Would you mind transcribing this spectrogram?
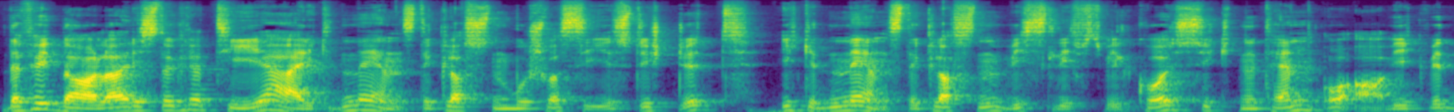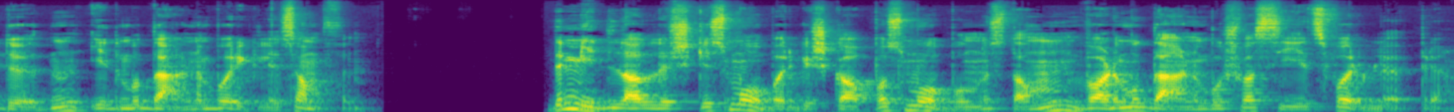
Det føydale aristokratiet er ikke den eneste klassen bourgeoisiet styrtet, ikke den eneste klassen hvis livsvilkår syknet hen og avgikk ved døden i det moderne borgerlige samfunn. Det middelalderske småborgerskapet og småbondestanden var det moderne bourgeoisiets forløpere.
